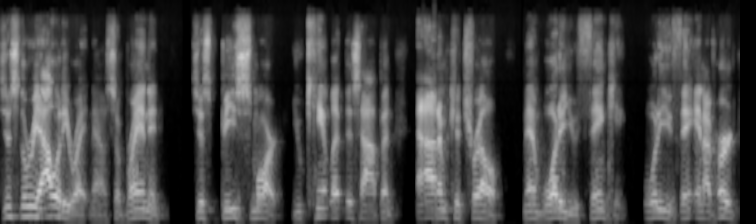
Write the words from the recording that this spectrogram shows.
Just the reality right now. So, Brandon, just be smart. You can't let this happen. Adam Cottrell, man, what are you thinking? What do you think? And I've heard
